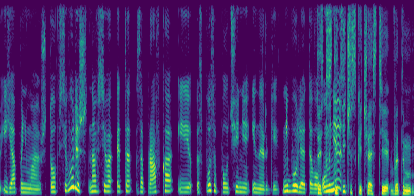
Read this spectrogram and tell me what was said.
и я понимаю, что всего лишь навсего это заправка и способ получения энергии. Не более того. То есть у меня эстетической части в этом...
